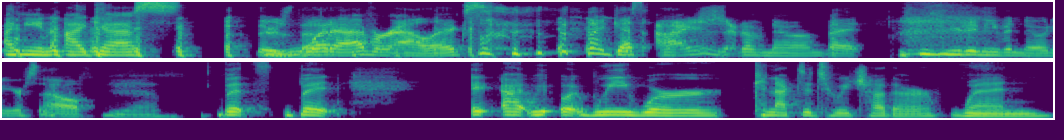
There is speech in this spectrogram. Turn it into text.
I mean, I guess There's that. whatever, Alex. I guess I should have known, but you didn't even know to yourself. Yeah. But but it, I, we, we were connected to each other when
